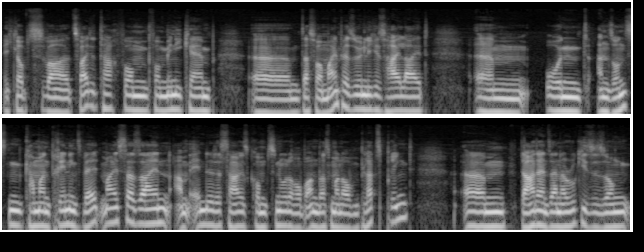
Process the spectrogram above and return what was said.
Ich glaube, es war der zweite Tag vom, vom Minicamp. Ähm, das war mein persönliches Highlight. Ähm, und ansonsten kann man Trainingsweltmeister sein. Am Ende des Tages kommt es nur darauf an, was man auf den Platz bringt. Ähm, da hat er in seiner Rookie-Saison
